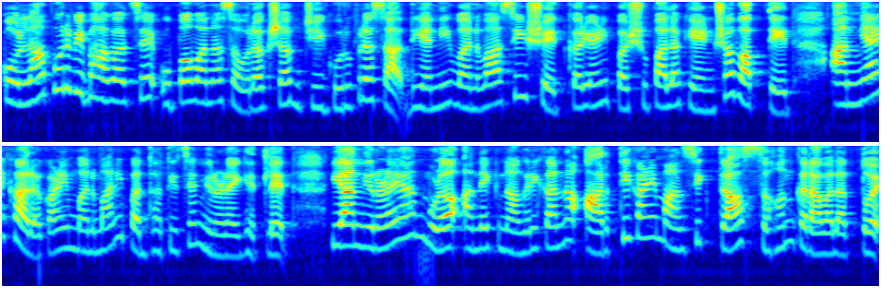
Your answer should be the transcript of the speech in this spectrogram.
कोल्हापूर विभागाचे उपवन संरक्षक जी गुरुप्रसाद यांनी वनवासी शेतकरी आणि पशुपालक यांच्या बाबतीत अन्यायकारक आणि मनमानी पद्धतीचे निर्णय घेतलेत. या निर्णयांमुळे अनेक नागरिकांना आर्थिक आणि मानसिक त्रास सहन करावा लागतोय.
